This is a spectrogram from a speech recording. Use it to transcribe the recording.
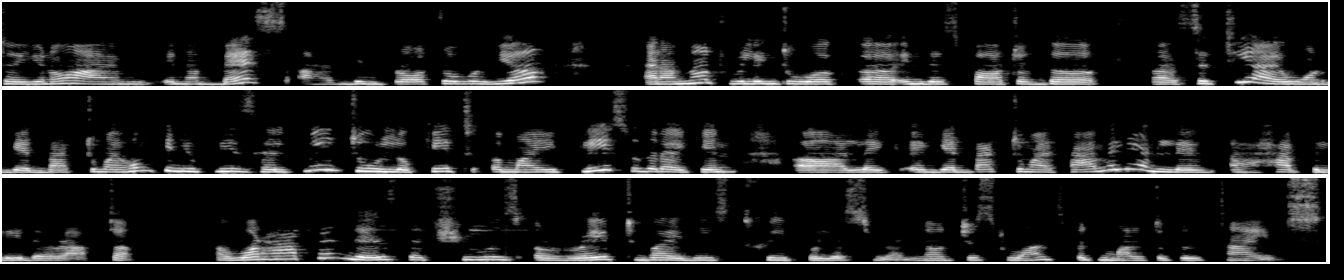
uh, you know i'm in a mess. I have been brought over here and i'm not willing to work uh, in this part of the uh, city i want to get back to my home can you please help me to locate my place so that i can uh, like uh, get back to my family and live uh, happily thereafter what happened is that she was raped by these three policemen not just once but multiple times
